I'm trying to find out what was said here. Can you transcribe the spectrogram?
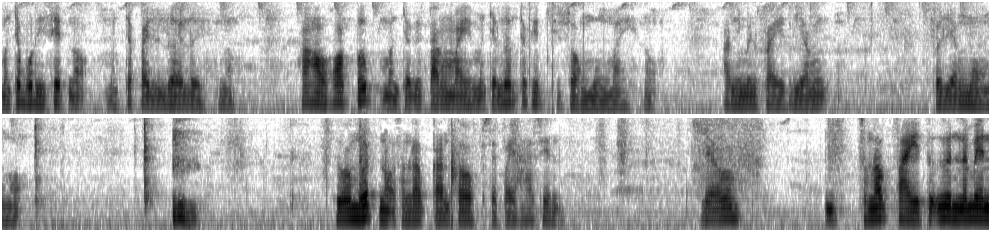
มันจะบรีเซ็ตเนาะมันจะไปเรื่อยๆเลยเนาะถ้าเราฮอดปุ๊บมันจะได้ตังใหม่มันจะเริ่มจากสิบสิบสองโมงใหม่เนาะอันนี้เป็นไฟเลี้ยงไฟเลี้ยงโมงเนาะถือว่ามืดเนาะสำหรับการต่อสายไฟห้าเส้น แล้วสำหรับไฟตัวอื่นแล้วเมน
